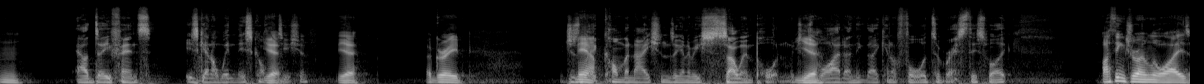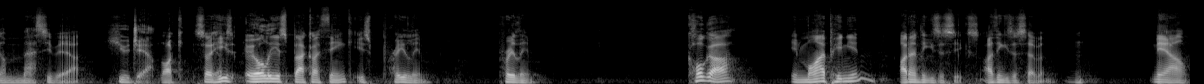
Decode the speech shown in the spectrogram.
Mm. Our defence is going to win this competition, Yeah, agreed. which is Now- where combinations are going to be so important, which Yeah. is why I don't think they can afford to rest this week. I think Jerome Luai is a massive out. Huge out. Like, so his earliest back, I think, is prelim. Prelim. Cogger, in my opinion, I don't think he's a six. I think he's a seven. Mm. Now,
